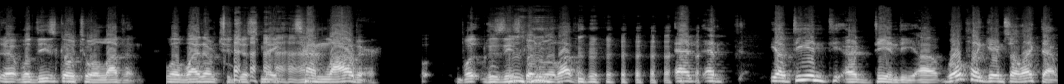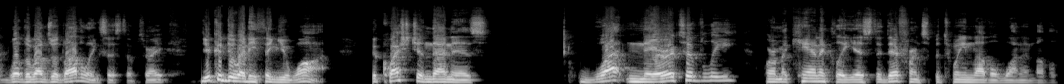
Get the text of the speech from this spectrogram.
uh, will these go to eleven? Well, why don't you just make ten louder? Because these go to eleven, and and you know D and D, uh, D and D, uh, role playing games are like that. Well, the ones with leveling systems, right? You could do anything you want. The question then is, what narratively or mechanically is the difference between level one and level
